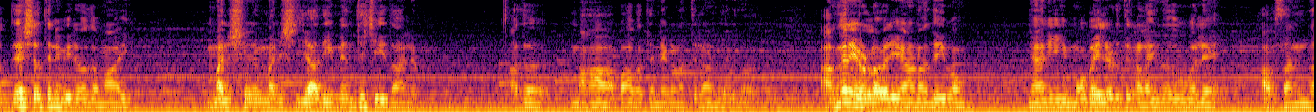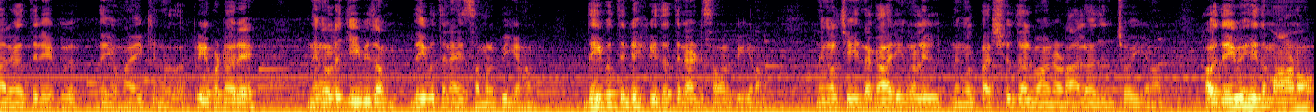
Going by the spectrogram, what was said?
ഉദ്ദേശത്തിന് വിരോധമായി മനുഷ്യനും മനുഷ്യജാതിയും എന്ത് ചെയ്താലും അത് മഹാപാപത്തിന്റെ ഗണത്തിലാണ് വരുന്നത്. അങ്ങനെയുള്ളവരെയാണ് ദൈവം ഞാൻ ഈ മൊബൈൽ എടുത്ത് കളയുന്നത് പോലെ അവസാനം നരകത്തിലേക്ക് ദൈവം അയക്കുന്നത്. പ്രിയപ്പെട്ടവരെ നിങ്ങളുടെ ജീവിതം ദൈവത്തിനായി സമർപ്പിക്കണം. ദൈവത്തിന്റെ ഹിതത്തിനായിട്ട് സമർപ്പിക്കണം. നിങ്ങൾ ചെയ്യുന്ന കാര്യങ്ങളിൽ നിങ്ങൾ പരിശുദ്ധാത്മാവിനോട് ആലോചന ചോദിക്കണം. അത് ദൈവഹിതമാണോ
